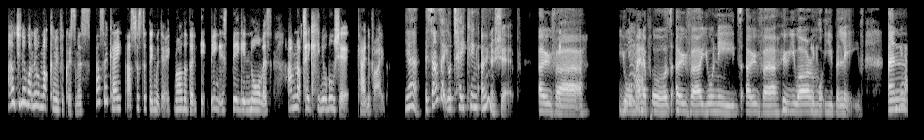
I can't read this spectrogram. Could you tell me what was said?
"Oh, do you know what? No, I'm not coming for Christmas. That's okay. That's just a thing we're doing." Rather than it being this big, enormous, "I'm not taking your bullshit" kind of vibe. Yeah, it sounds like you're taking ownership over your Yeah. menopause, over your needs, over who you are and Yes. what you believe. And, Yeah.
